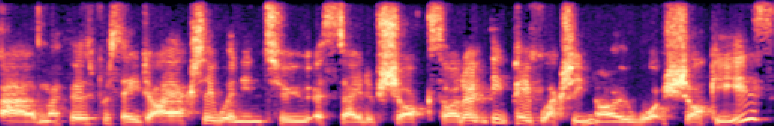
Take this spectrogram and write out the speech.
uh, my first procedure, I actually went into a state of shock. So I don't think people actually know what shock is.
